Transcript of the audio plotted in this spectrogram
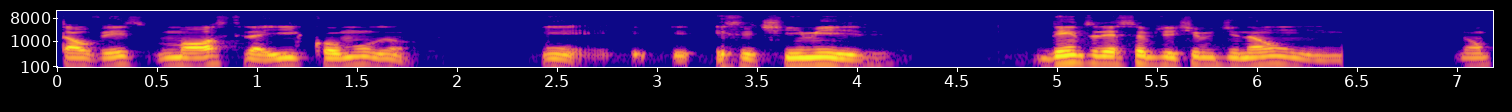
talvez mostre aí como esse time, dentro desse objetivo de não, não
